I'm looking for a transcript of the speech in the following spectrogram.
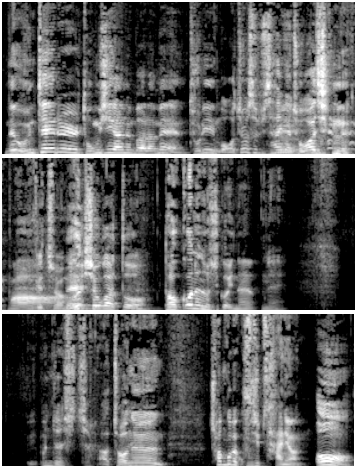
근데 은퇴를 동시에 하는 바람에 둘이 뭐 어쩔 수 없이 사이가 네. 좋아지는 와. 그쵸. 네, 혹시 또 더 꺼내 놓으실 거 있나요? 네. 먼저 하시죠. 아, 저는 1994년 어.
